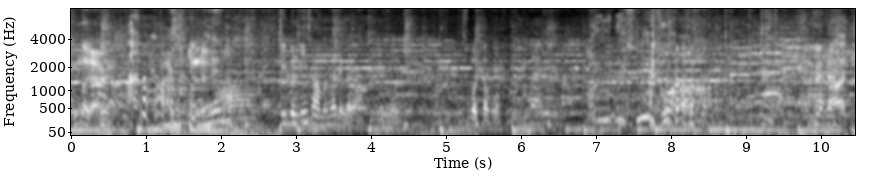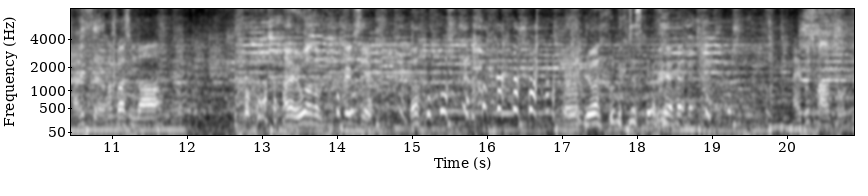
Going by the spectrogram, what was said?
존나 얇. 얇길래. 아. 이분 인사 한번 해야 될까요? 이분 수고했다고. 아 잘했어요. 수고하셨습니다. 아 요거 한 번 빼주세요. 영화 한번 빼주세요. 얇지만 않으면 좋은데.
